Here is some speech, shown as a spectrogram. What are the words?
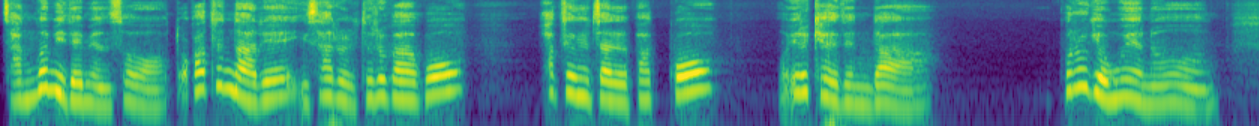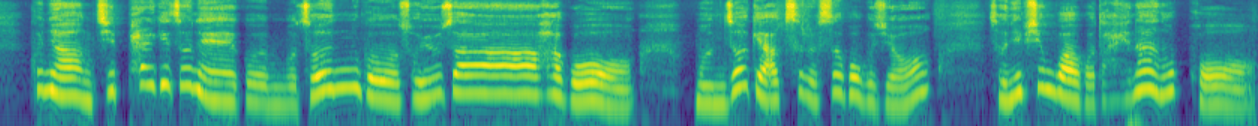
잔금이 되면서 똑같은 날에 이사를 들어가고 확정일자를 받고 뭐 이렇게 해야 된다. 그럴 경우에는 그냥 집 팔기 전에 그 뭐 전 그 소유자하고 먼저 계약서를 쓰고 그죠? 전입신고하고 다 해놔 놓고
